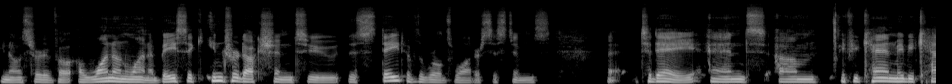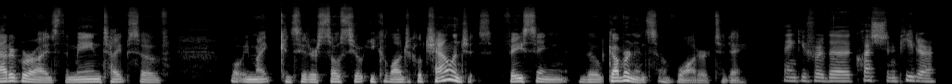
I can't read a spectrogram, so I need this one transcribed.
you know, sort of a one on one, a basic introduction to the state of the world's water systems uh, today. And um, if you can, maybe categorize the main types of what we might consider socio ecological challenges facing the governance of water today. Thank you for the question, Peter.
